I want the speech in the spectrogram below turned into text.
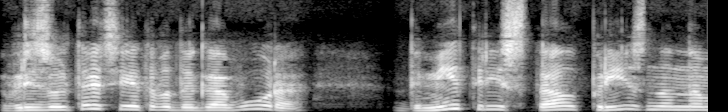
В результате этого договора Дмитрий стал признанным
